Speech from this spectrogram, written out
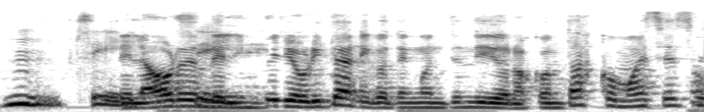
De la Orden del Imperio Británico, tengo entendido. ¿Nos contás cómo es eso?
